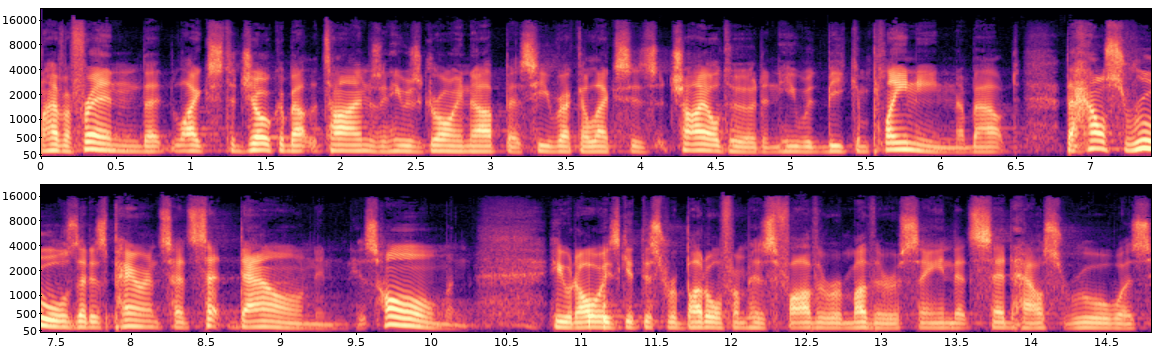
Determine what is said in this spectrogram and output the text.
I have a friend that likes to joke about the times when he was growing up as he recollects his childhood, and he would be complaining about the house rules that his parents had set down in his home. And he would always get this rebuttal from his father or mother saying that said house rule was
